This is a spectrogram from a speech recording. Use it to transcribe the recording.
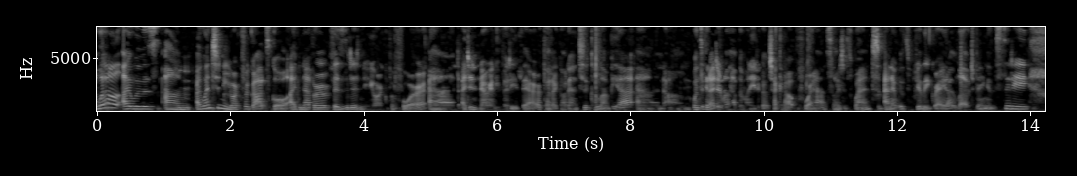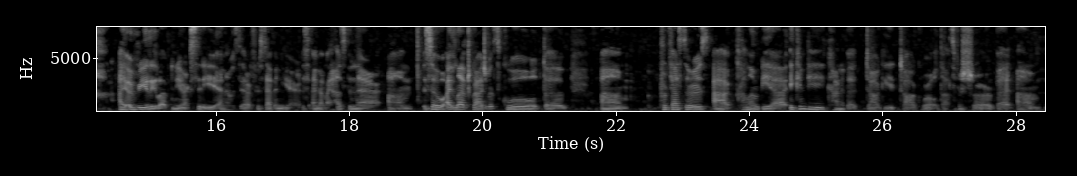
Well, I was um, I went to New York for grad school. I'd never visited New York before, and I didn't know anybody there. But I got into Columbia, and um, once again, I didn't really have the money to go check it out beforehand, so I just went, and it was really great. I loved being in the city. I really loved New York City, and I was there for seven years. I met my husband there. Um, so I loved graduate school. The um, professors at Columbia, it can be kind of a dog eat dog world, that's for sure. But um,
